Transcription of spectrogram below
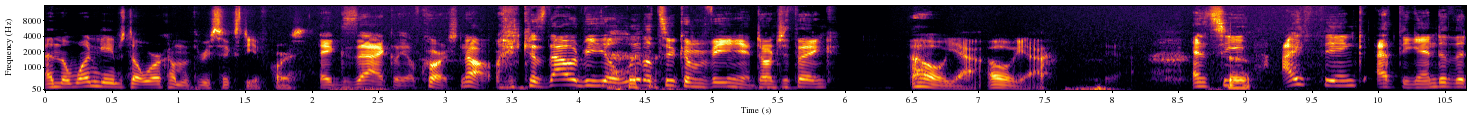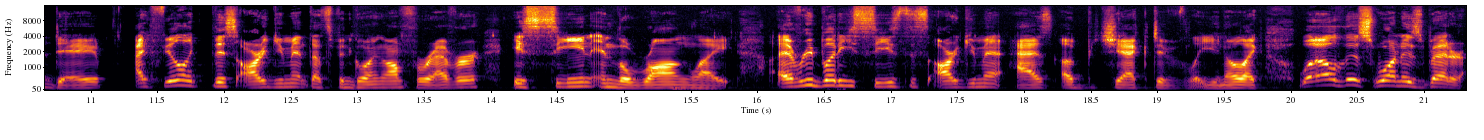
and the one games don't work on the 360, of course. Exactly. Of course, no, because that would be a little too convenient, don't you think? Oh yeah, oh yeah. And see, So- I think at the end of the day, I feel like this argument that's been going on forever is seen in the wrong light. Everybody sees this argument as objectively, you know, like, well, this one is better.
